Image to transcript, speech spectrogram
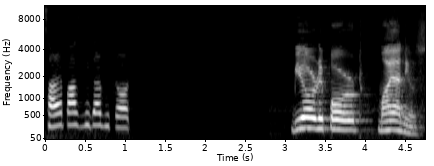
চাৰে পাঁচ বিঘাৰ ভিতৰত। Bureau report Maya news.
